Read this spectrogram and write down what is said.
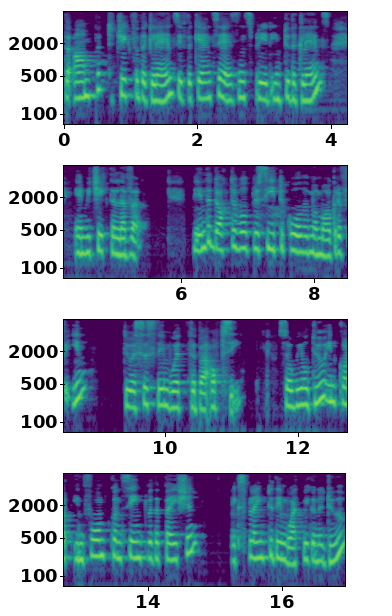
the armpit, to check for the glands if the cancer hasn't spread into the glands, and we check the liver. Then the doctor will proceed to call the mammographer in to assist them with the biopsy. So we'll do informed consent with the patient, explain to them what we're going to do,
